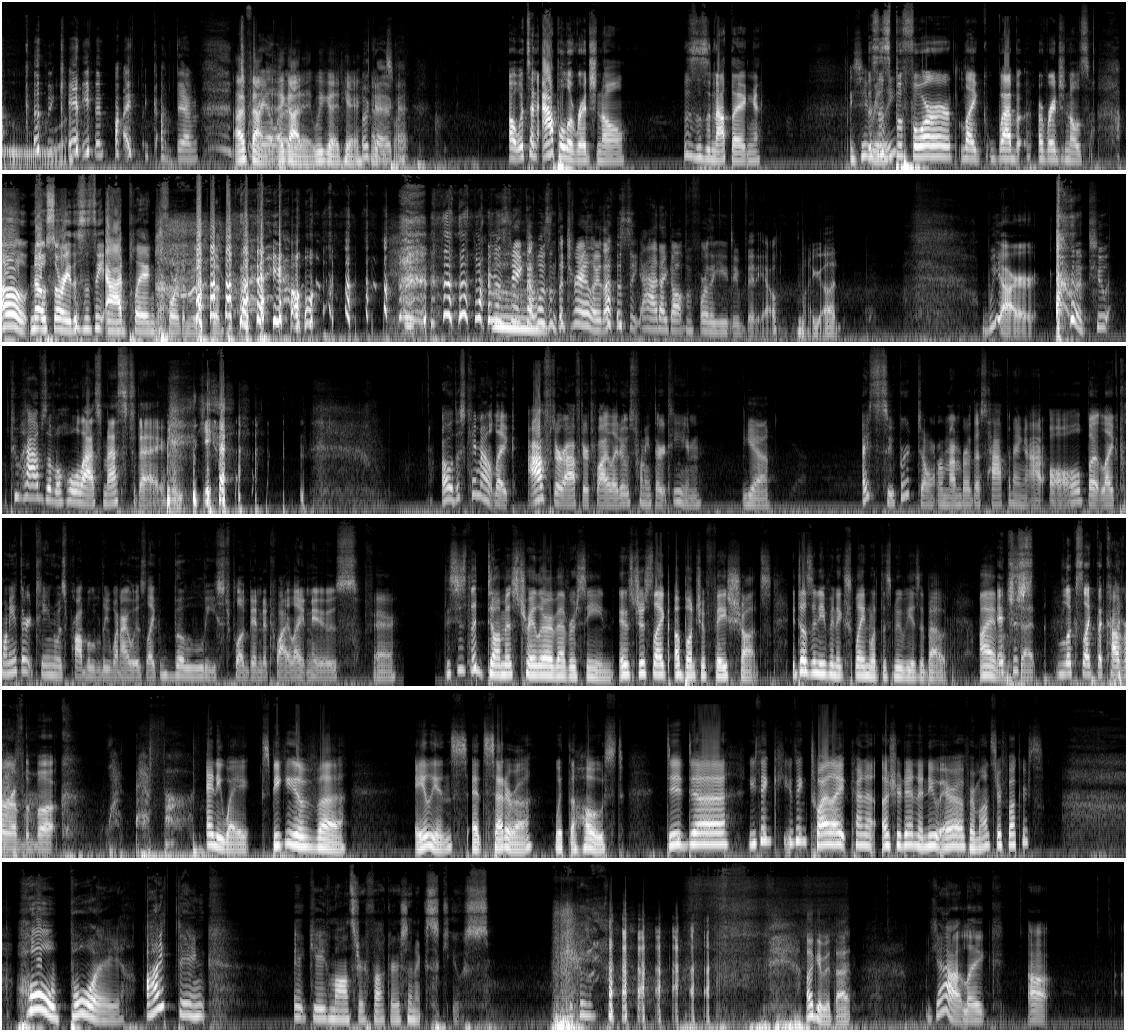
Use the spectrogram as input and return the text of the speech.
we can't even find the goddamn. I found it. I got it. We good here. Okay, okay. one. Oh, it's an Apple original. This is nothing. Is it This really? is before like web originals. Oh no, sorry. This is the ad playing before the movie. My mistake. That wasn't the trailer. That was the ad I got before the YouTube video. My God. We are two two halves of a whole ass mess today. yeah. Oh, this came out like after after Twilight. It was 2013. Yeah. I super don't remember this happening at all, but like 2013 was probably when I was like the least plugged into Twilight news. Fair. This is the dumbest trailer I've ever seen. It's just like a bunch of face shots. It doesn't even explain what this movie is about. I am It upset. just looks like the cover of the book. Whatever. Anyway, speaking of uh, aliens, etc., with the host, did uh, you think you think Twilight kind of ushered in a new era for monster fuckers? Oh boy. I think it gave monster fuckers an excuse. Because I'll give it that. yeah, like uh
